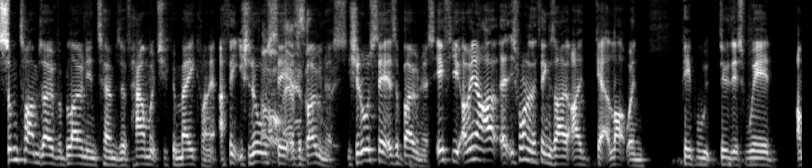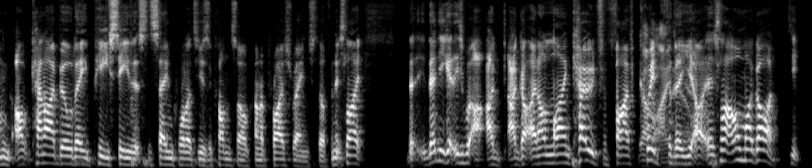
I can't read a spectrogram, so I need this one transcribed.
sometimes overblown in terms of how much you can make on it. I think you should always Oh, see it as a bonus. You should always see it as a bonus. If you, I mean, I, it's one of the things I, I get a lot when people do this weird. I'm, i can I build a PC that's the same quality as a console kind of price range stuff? And it's like. Then you get these. I, I got an online code for five quid I for the. know. It's like, oh my god! Do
